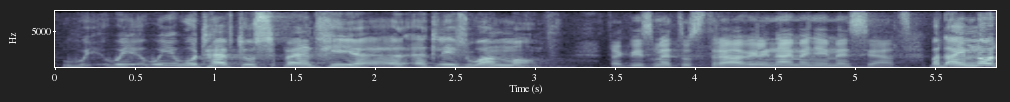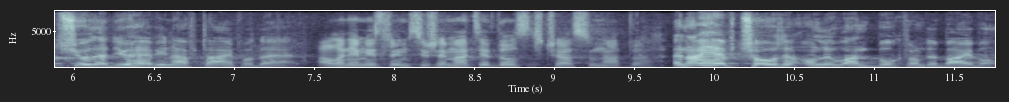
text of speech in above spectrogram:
we, we, we would have to spend here at least one month. tak by sme tu strávili najmenej mesiac. But I'm not sure that you have enough time for that. Ale nemyslím si, že máte dosť času na to. And I have chosen only one book from the Bible.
